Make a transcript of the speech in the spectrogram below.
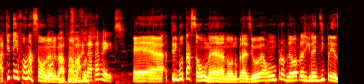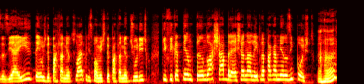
Aqui tem informação, meu Opa, amigo por Rafael favor. Marques. Exatamente. É, tributação, né, no, no Brasil é um problema para as grandes empresas. E aí tem os departamentos lá, principalmente o departamento jurídico, que fica tentando achar brecha na lei para pagar menos imposto. Aham.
